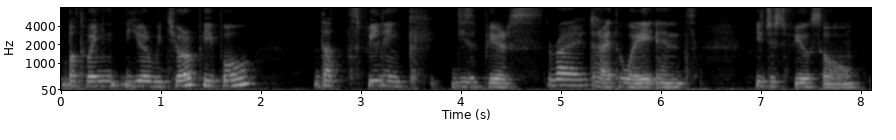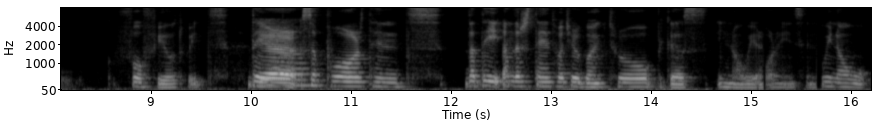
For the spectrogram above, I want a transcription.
but when you're with your people that feeling disappears right right away and you just feel so fulfilled with their yeah. support and that they understand what you're going through because you know we're foreigners and we know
